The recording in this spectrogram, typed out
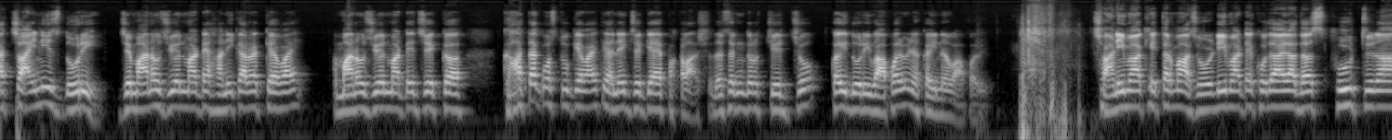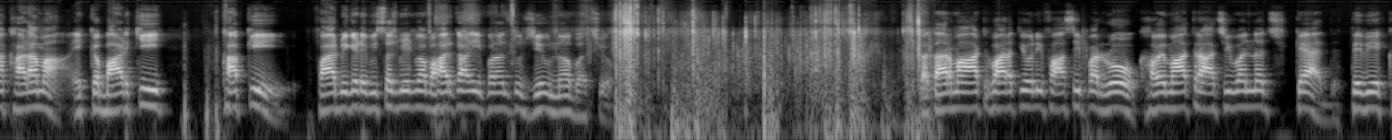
આ ચાઇનીઝ દોરી જે માનવ જીવન માટે હાનિકારક કહેવાય માનવ જીવન માટે જે એક ઘાતક વસ્તુ કહેવાય તે અનેક જગ્યાએ પકડાશે. દર્શક મિત્રો, ચેતજો, કઈ દોરી વાપરવી ને કઈ ન વાપરવી. છાણીમાં, ખેતરમાં, જોરડી માટે ખોદાયેલા દસ ફૂટના ખાડામાં એક બાળકી ખાપકી ફાયર બ્રિગેડે વીસ જ મિનિટમાં બહાર કાઢી, પરંતુ જીવ ન બચ્યો. કતારમાં આઠ ભારતીયોની ફાંસી પર રોક. હવે માત્ર આજીવન જ કેદ. તેવી એક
